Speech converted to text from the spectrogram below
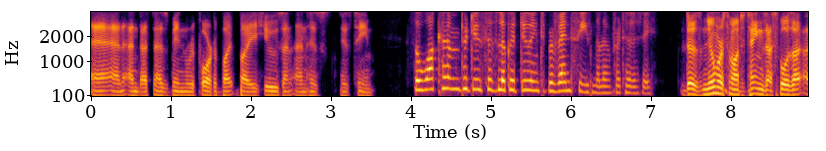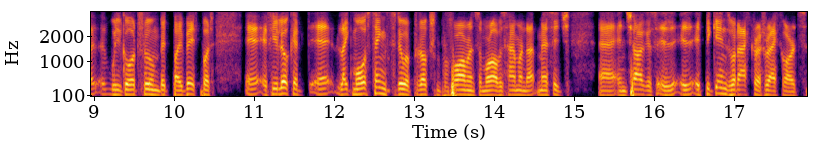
Uh, and, and that has been reported by, by Hughes and, and his, his team. So, what can producers look at doing to prevent seasonal infertility? There's numerous amount of things I suppose I, I, we'll go through them bit by bit but uh, if you look at uh, like most things to do with production performance and we're always hammering that message uh, in Teagasc, is, is, it begins with accurate records.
